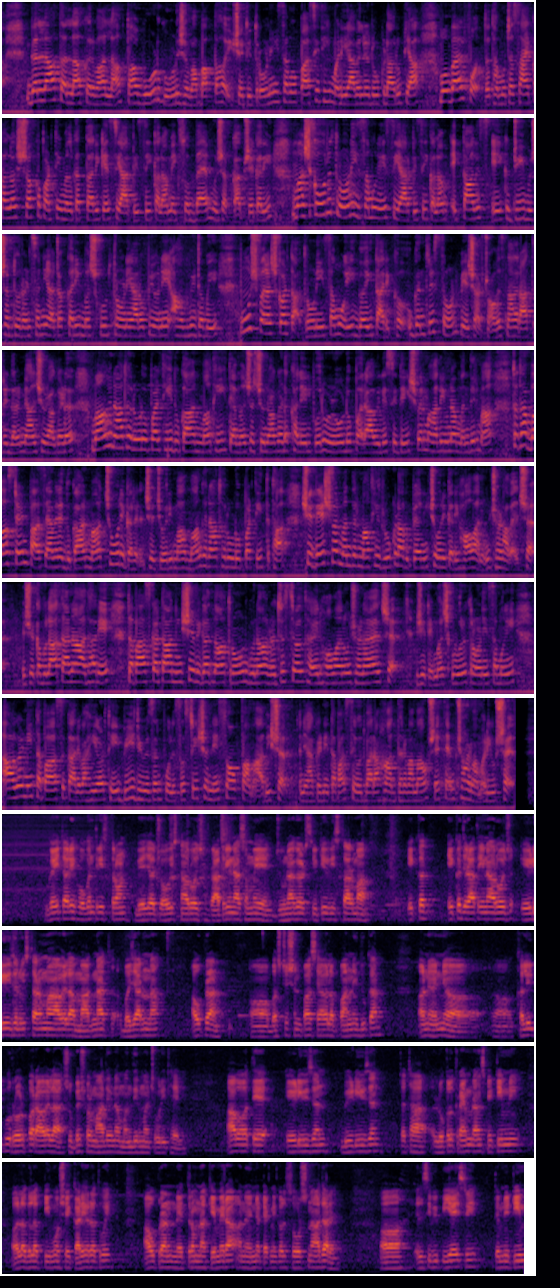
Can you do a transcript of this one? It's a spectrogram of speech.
ગલ્લા તલ્લા કરવા લાગતા ગોળ ગોળ જવાબ આપતા હોય. જેથી ત્રણેય સમૂહ પાસેથી મળી આવેલ રોકડા રૂપિયા મોબાઈલ ફોન તથા મોટરસાયકલ શક પડતી મિલકત તરીકે સીઆરપીસી કલમ એકસો બે મુજબ કબજે કરી મશકૂર ત્રણેય સમૂહને સીઆરપીસી કલમ એકતાલીસ એક ડી મુજબ ધોરણસરની અટક કરી મશકૂર ત્રણેય આરોપીઓને આગવી ઢબે પૂછપરછ કરતા ત્રણેય સમૂહે ગઈ તારીખ ઓગણત્રીસ ત્રણ બે હજાર ચોવીસના રાત્રિ દરમિયાન જુનાગઢ માંગનાથ રોડ ઉપરથી દુકાનમાંથી તેમજ જુનાગઢ ખલીલપુર રોડ ઉપર આવેલી સિદ્ધેશ્વર મહાદેવના મંદિરમાં તથા બસ સ્ટેન્ડ પાસે આવેલી દુકાનમાં ચોરી કરેલ છે. ચોરીમાં માંગનાથ રોડ ઉપરથી તથા સિદ્ધેશ્વર મંદિરમાંથી રોકડા રૂપિયાની ચોરી કરી હોવાનું જણાવેલ છે. વિશે કબૂલાતાના આધારે તપાસ કરતા નીચે વિગતના ત્રણ ગુના રજિસ્ટર થયેલ હોવાનું જણાયેલ છે. જે તેમજ કુલ ત્રણેય સમૂહની આગળની તપાસ કાર્યવાહી અર્થે બી ડિવિઝન પોલીસ સ્ટેશનને સોંપવામાં આવી છે અને આગળની તપાસ તેઓ દ્વારા હાથ ધરવામાં આવશે તેમ જાણવા મળ્યું છે. ગઈ તારીખ ઓગણત્રીસ ત્રણ બે હજાર ચોવીસના રોજ રાત્રિના સમયે જૂનાગઢ સિટી વિસ્તારમાં એક જ એક જ રાત્રિના રોજ એ ડિવિઝન વિસ્તારમાં આવેલા માગનાથ બજારના, આ ઉપરાંત બસ સ્ટેશન પાસે આવેલા પાનની દુકાન અને અન્ય ખલીલપુર રોડ પર આવેલા શુભેશ્વર મહાદેવના મંદિરમાં ચોરી થયેલી. આ બાબતે એ ડિવિઝન, બી ડિવિઝન તથા લોકલ ક્રાઇમ બ્રાન્ચની ટીમની અલગ અલગ ટીમો છે, કાર્યરત હોય. આ ઉપરાંત નેત્રમના કેમેરા અને અન્ય ટેકનિકલ સોર્સના આધારે એલસીબી પીઆઈ શ્રી, તેમની ટીમ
